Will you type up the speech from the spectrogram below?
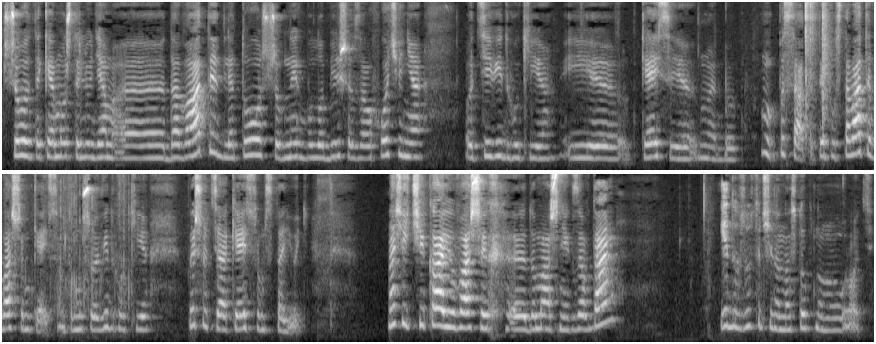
що ви таке можете людям е, давати для того, щоб в них було більше заохочення оці відгуки і кейси, ну, якби, ну, писати, типу, ставати вашим кейсом, тому що відгуки пишуться, а кейсом стають. Значить, чекаю ваших е, домашніх завдань і до зустрічі на наступному уроці.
